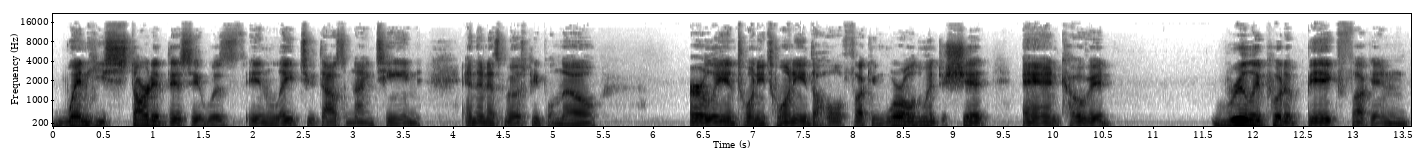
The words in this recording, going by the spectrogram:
when he started this, it was in late 2019. And then, as most people know, early in 2020, the whole fucking world went to shit, and COVID really put a big fucking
